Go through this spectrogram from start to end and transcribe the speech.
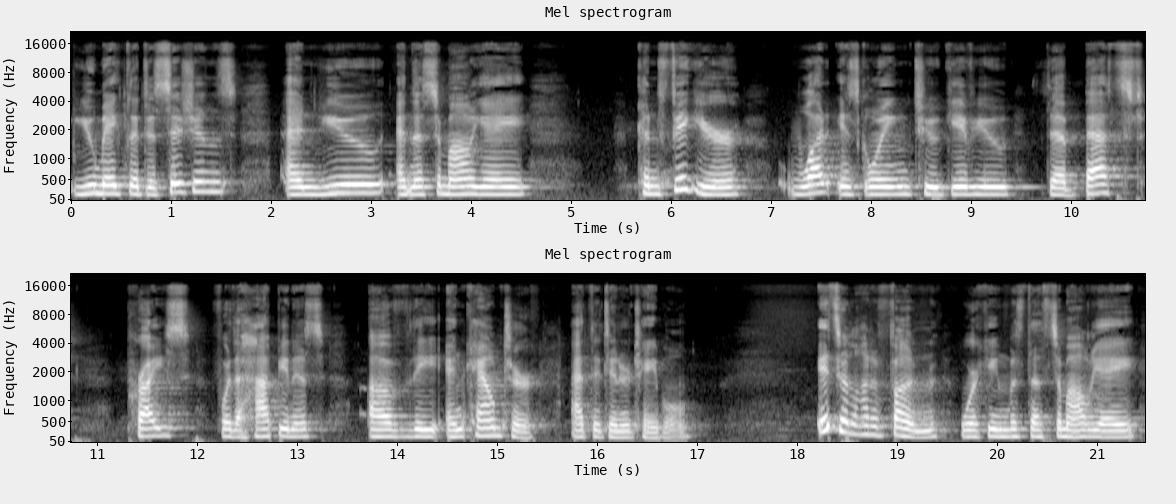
you make the decisions, and you and the sommelier configure what is going to give you the best price for the happiness of the encounter at the dinner table. It's a lot of fun working with the sommelier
